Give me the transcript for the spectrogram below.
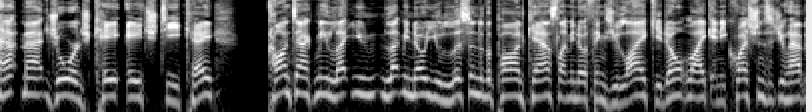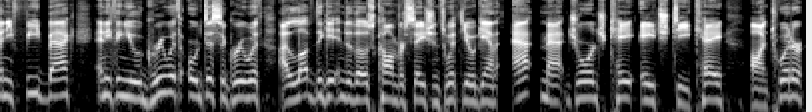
at Matt George KHTK contact me let you let me know you listen to the podcast let me know things you like you don't like any questions that you have any feedback anything you agree with or disagree with. I love to get into those conversations with you again at matt george khtk on twitter.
